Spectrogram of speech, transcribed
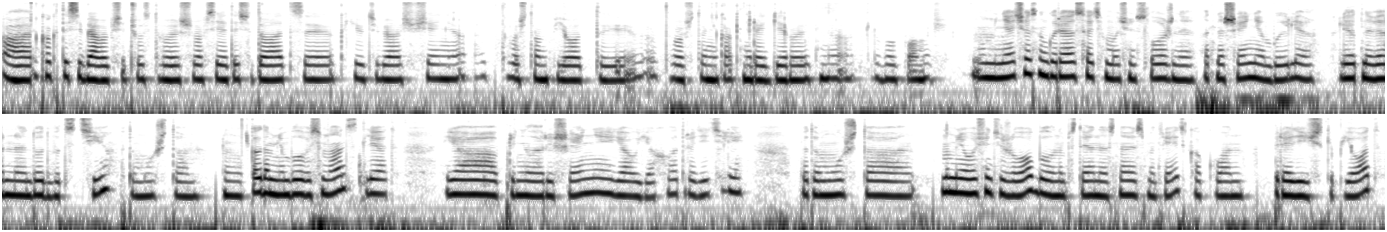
А как ты себя вообще чувствуешь во всей этой ситуации? Какие у тебя ощущения от того, что он пьет, и от того, что никак не реагирует на любую помощь? У меня, честно говоря, с этим очень сложные отношения были лет, наверное, до 20, потому что когда мне было 18 лет, я приняла решение, я уехала от родителей, потому что ну, мне очень тяжело было на постоянной основе смотреть, как он периодически пьет,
